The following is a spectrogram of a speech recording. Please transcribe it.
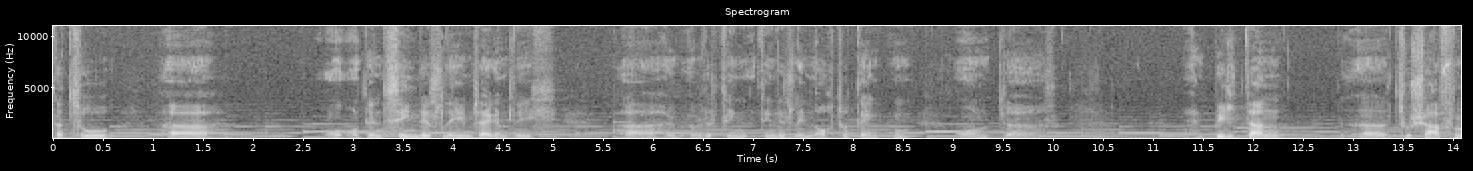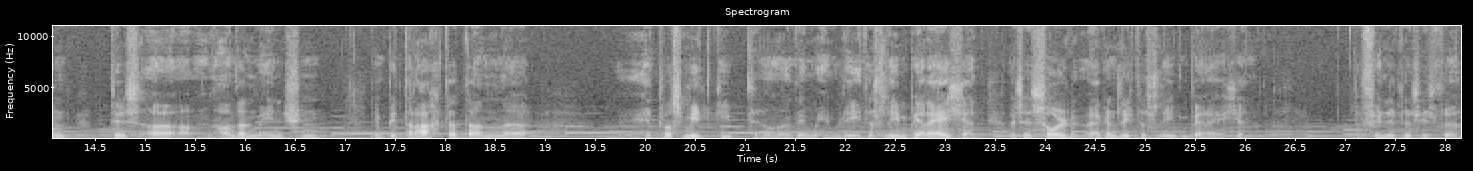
dazu äh, und den Sinn des Lebens eigentlich, äh, über das Sinn, Sinn, des Lebens nachzudenken und äh, ein Bild dann äh, zu schaffen, das äh, anderen Menschen, dem Betrachter dann etwas mitgibt und das Leben bereichert. Also es soll eigentlich das Leben bereichern. Da finde ich, das ist der,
